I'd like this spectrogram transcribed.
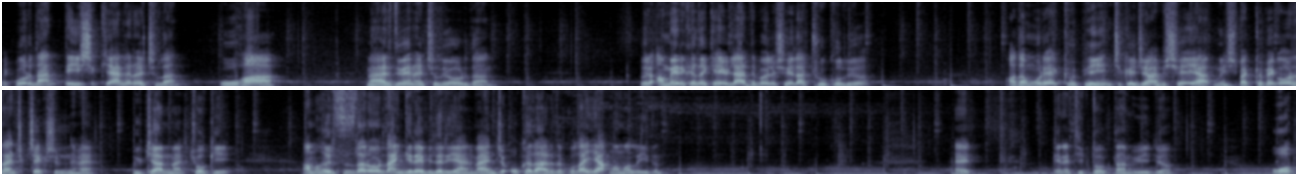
Bak buradan değişik yerlere açılan Oha Merdiven açılıyor oradan. Böyle Amerika'daki evlerde böyle şeyler çok oluyor. Adam oraya köpeğin çıkacağı bir şey yapmış. Bak köpek oradan çıkacak şimdi değil mi? Mükemmel, çok iyi. Ama hırsızlar oradan girebilir yani. Bence o kadar da kolay yapmamalıydın. Evet. Gene TikTok'tan bir video. Hop.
